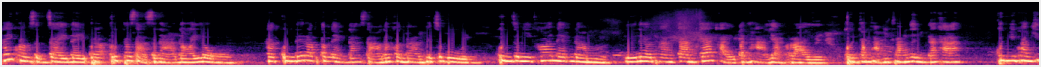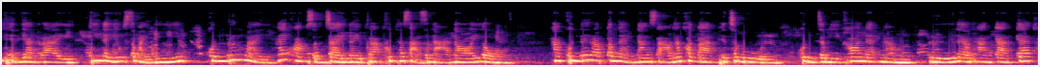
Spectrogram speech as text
ให้ความสนใจในพระพุทธศาสนาน้อยลง หากคุณได้รับตำแหน่งนางสาวนครบาลเพชรบูรณ์ คุณจะมีข้อแนะนำหรือแนวทางการแก้ไขปัญหาอย่างไรทวนคำถามอีกครั้งหนึ่งนะคะคุณมีความคิดเห็นอย่างไรที่ในยุคสมัยนี้ คนรุ่นใหม่ให้ความสนใจในพระพุทธศาสนาน้อยลง หากคุณได้รับตำแหน่งนางสาวนครบาลเพชรบูรณ์ คุณจะมีข้อแนะนำหรือแนวทางการแก้ไข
